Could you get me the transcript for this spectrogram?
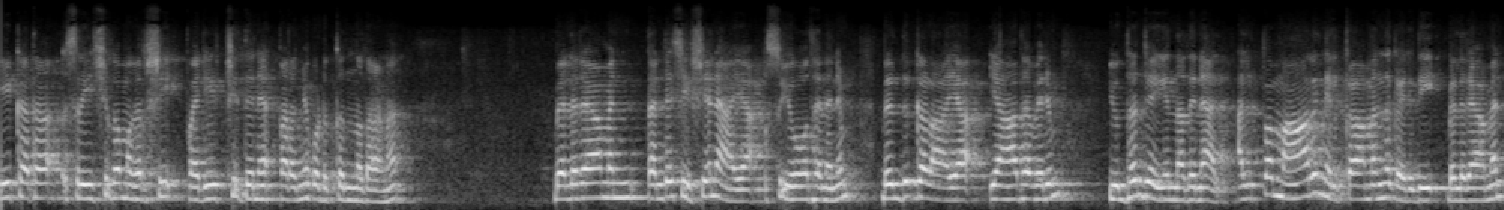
ഈ കഥ ശ്രീശുക മഹർഷി പരീക്ഷിത്തിന് പറഞ്ഞു കൊടുക്കുന്നതാണ്. ബലരാമൻ തന്റെ ശിഷ്യനായ സുയോധനനും ബന്ധുക്കളായ യാദവരും യുദ്ധം ചെയ്യുന്നതിനാൽ അല്പം മാറി നിൽക്കാമെന്ന് കരുതി ബലരാമൻ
